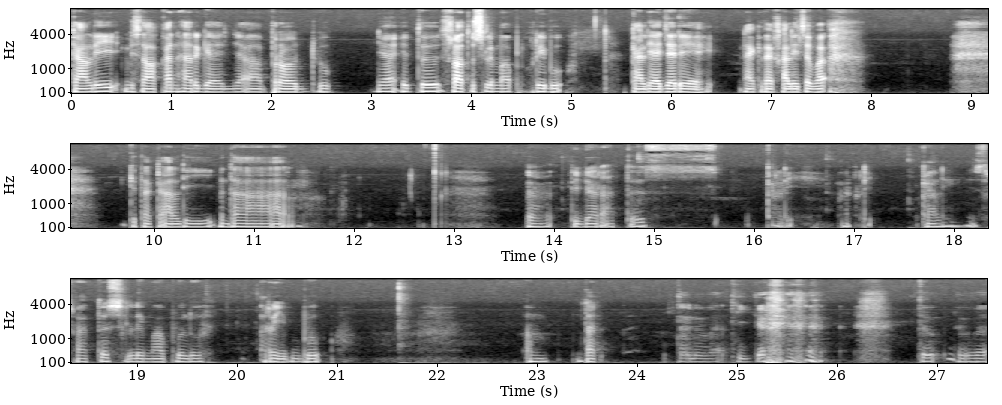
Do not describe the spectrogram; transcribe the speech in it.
kali misalkan harganya produknya itu 150 ribu. Kali aja deh. Nah kita kali coba. Kita kali bentar uh, 300 kali mana kali? Kali 150 ribu. Empat tuh dua tiga. Tuh dua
